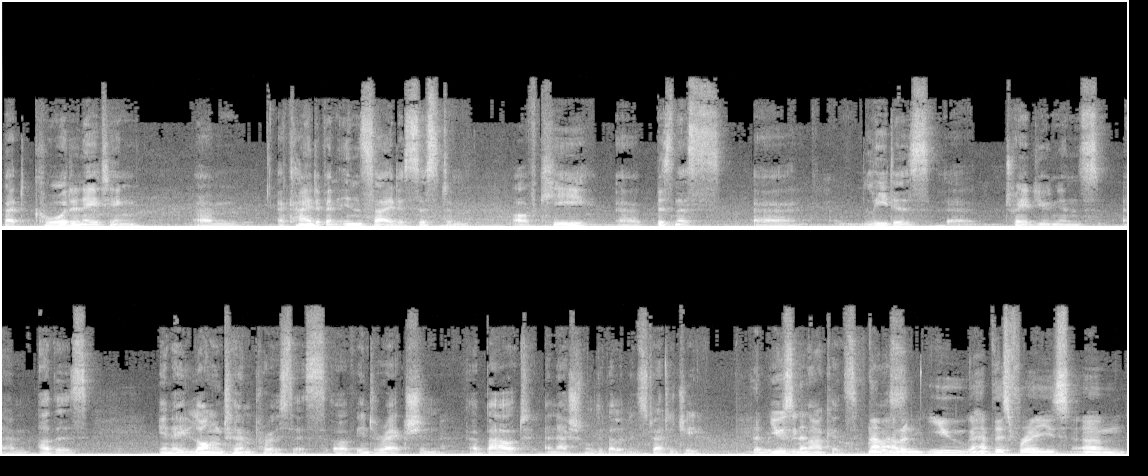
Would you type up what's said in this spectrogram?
but coordinating um, a kind of an insider system of key uh, business uh, leaders, uh, trade unions, um, others, in a long term process of interaction about a national development strategy using that, markets. Now, course. Alan, you have this phrase um,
